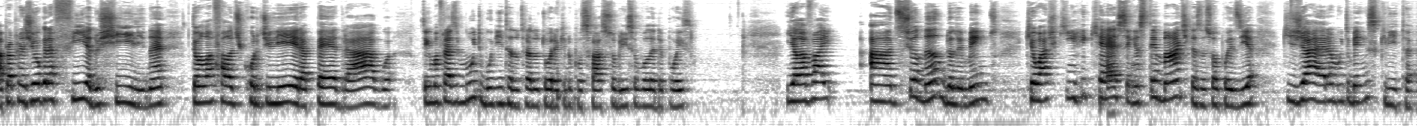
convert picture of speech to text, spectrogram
a própria geografia do Chile, né? Então ela fala de cordilheira, pedra, água. Tem uma frase muito bonita do tradutor aqui no pós-fácil sobre isso, eu vou ler depois. E ela vai adicionando elementos que eu acho que enriquecem as temáticas da sua poesia, que já era muito bem escrita.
